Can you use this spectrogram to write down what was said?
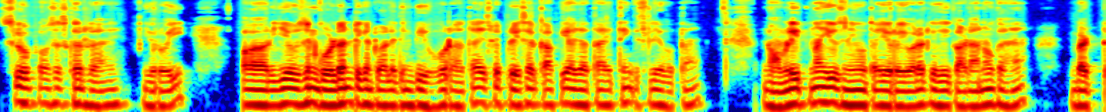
स्लो प्रोसेस कर रहा है यूरोई और ये उस दिन गोल्डन टिकट वाले दिन भी हो रहा था। इस पर प्रेशर काफ़ी आ जाता है आई थिंक इसलिए होता है। नॉर्मली इतना यूज़ नहीं होता यूरोई वॉलेट क्योंकि कार्डानो का है बट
